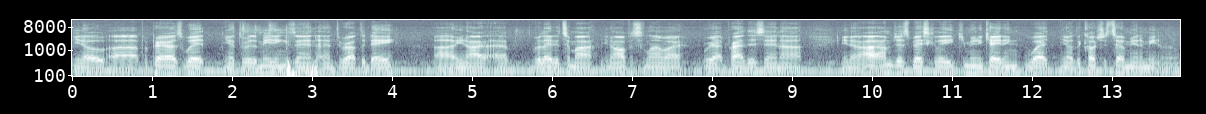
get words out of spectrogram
you know, uh, prepare us with, you know, through the meetings and, and throughout the day. You know, I, I've related to my, you know, offensive line while we're at practice, and you know, I, I'm just basically communicating what you know the coaches tell me in the meeting room.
